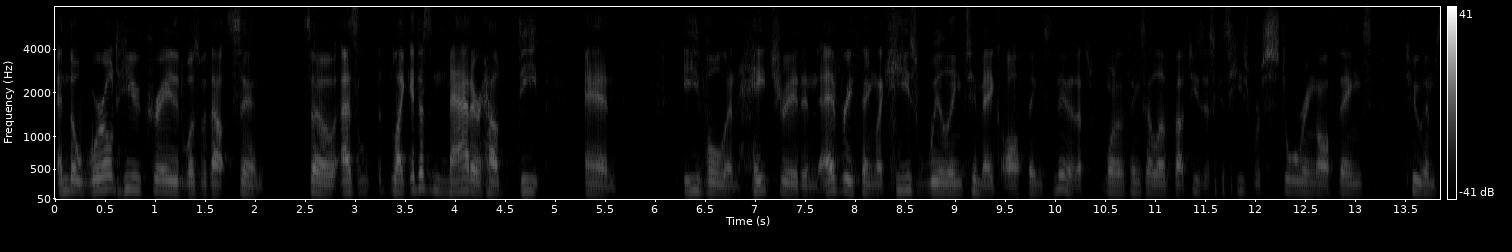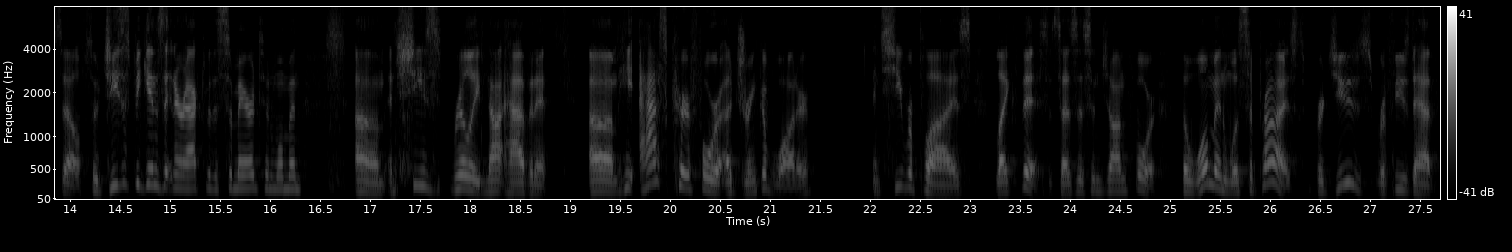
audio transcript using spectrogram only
and the world he created was without sin. So as like it doesn't matter how deep and evil and hatred and everything. Like he's willing to make all things new. That's one of the things I love about Jesus because he's restoring all things to himself. So Jesus begins to interact with a Samaritan woman, um, and she's really not having it. Um, he asks her for a drink of water. And she replies like this. It says this in John 4. The woman was surprised, for Jews refused to have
